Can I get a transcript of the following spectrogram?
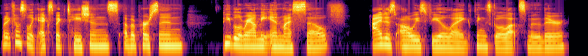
when it comes to like expectations of a person, people around me, and myself, I just always feel like things go a lot smoother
